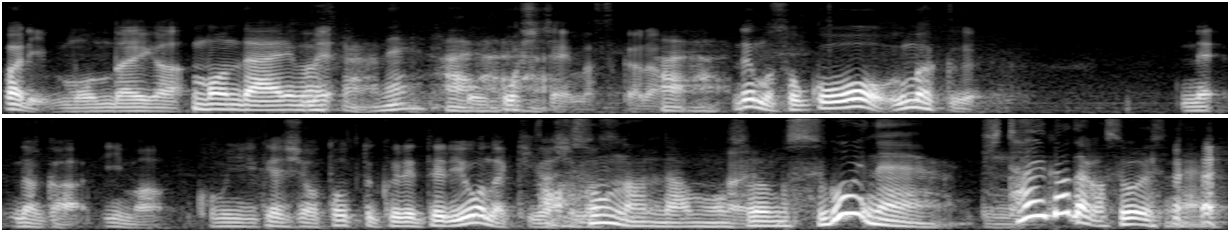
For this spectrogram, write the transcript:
ぱり問題があ問題ありますからね。はいはいはい。起こしちゃいますから、はいはい。でもそこをうまくねなんか今コミュニケーションを取ってくれてるような気がします、あそうなんだ。もうはい。それもすごいね、鍛え方がすごいですね、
